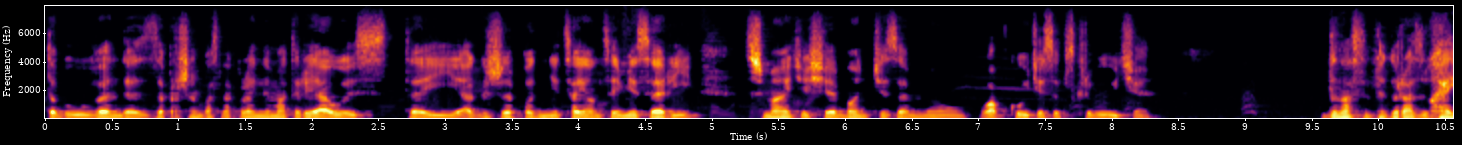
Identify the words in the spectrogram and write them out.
To był Wendes. Zapraszam Was na kolejne materiały z tej jakże podniecającej mnie serii. Trzymajcie się, bądźcie ze mną, łapkujcie, subskrybujcie. Do następnego razu. Hej!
